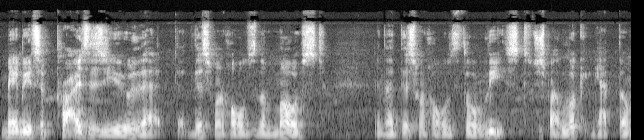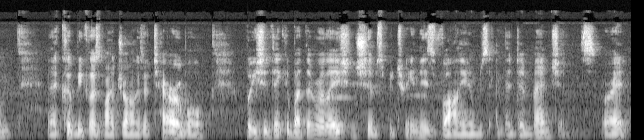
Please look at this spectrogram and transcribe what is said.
maybe it surprises you that, that this one holds the most and that this one holds the least just by looking at them. And that could be because my drawings are terrible, but you should think about the relationships between these volumes and the dimensions, right?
